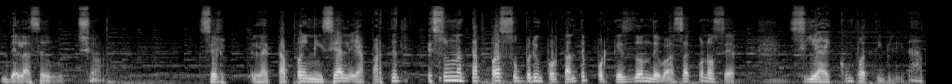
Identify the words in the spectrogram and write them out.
de la seducción ser la etapa inicial y aparte es una etapa súper importante porque es donde vas a conocer si hay compatibilidad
